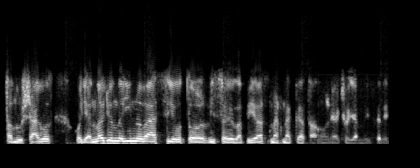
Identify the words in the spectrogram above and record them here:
tanulságot, hogy a nagyon nagy innovációtól viszonylag a piac, mert meg kell tanulni, hogy hogyan működik.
